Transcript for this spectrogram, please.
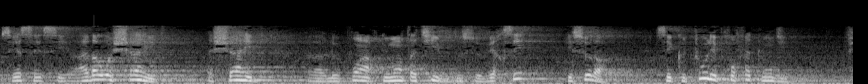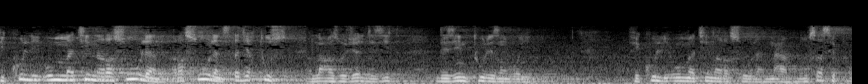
C'est Shahid. Shahid, euh, le point argumentatif de ce verset est cela c'est que tous les prophètes l'ont dit. Rasulan, rasulan, c'est-à-dire tous. Allah Azzawajal désigne tous les envoyés. Fi kulli ummatin rasulan. Donc ça c'est pour,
